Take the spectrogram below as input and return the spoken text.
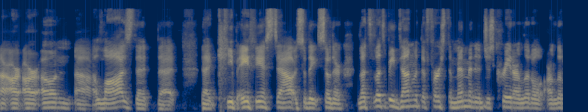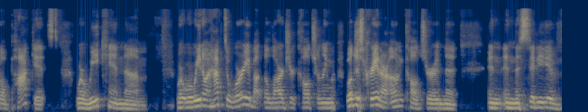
our, our own uh, laws that that that keep atheists out so they so they're let's let's be done with the first amendment and just create our little our little pockets where we can um where, where we don't have to worry about the larger culture we'll just create our own culture in the in, in the city of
